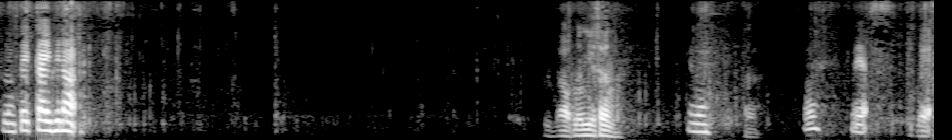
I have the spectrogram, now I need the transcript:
ส่วนใกล้ๆพี่น้องดอกหนึงอยู่เทิงเห็นบ่โอ้ยเบีย แบะ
